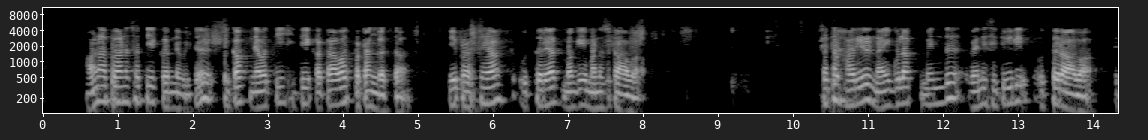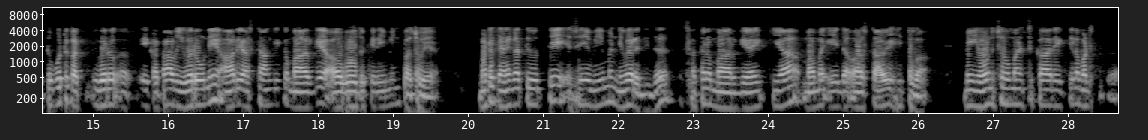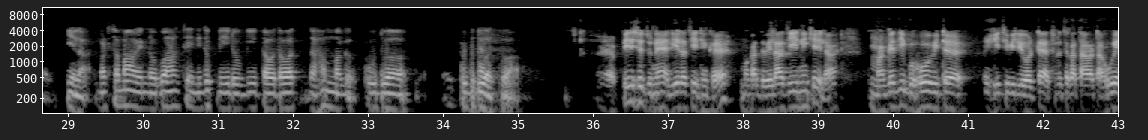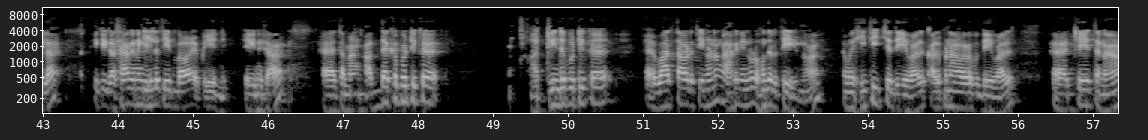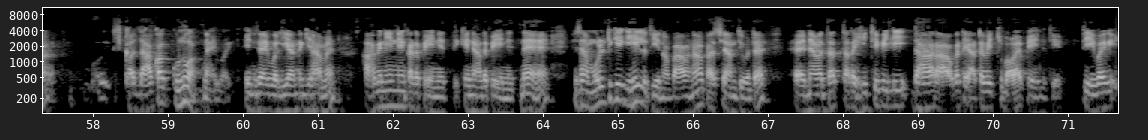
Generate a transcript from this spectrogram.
ආනාපාන සතිය කරන විට ටිකක් නැවතී හිතේ කතාවක් පටන් ගත්තා. ඒ ප්‍රශ්නයක් උත්තරයක් මගේ මනසට ආවා. සත හරියට නයිගුලක් මෙන්ද වැනි සිතුවිලි උත්තර ආවා. එතකොට ඉවර ඒ කතාව ඉවර වුණේ ආර්ය අෂ්ටාංගික මාර්ගය අවබෝධ කිරීමෙන් පසුය. මට දැනගත යුත්තේ එසේ වීම නිවැරදිද සතර මාර්ගයයි කියා මම ඒ අවස්ථාවේ හිතුවා. මේ යෝනිසෝමනසිකාරය කියලා මට කියලා. මට සමා වෙන්න ඔබ වහන්සේ නිදුක් නිරෝගී තව තවත් ධම්මග පුදුවා පුබුදුවත්වා. පිරිසිදු නෑ ලියලා තියෙන එක මොකද්ද වෙලා තියෙන්නේ කියලා මගදී බොහෝ විට හිතවිලි වලට ඇතුළත කතාවට අහුවෙලා ඒකේ ගසාගෙන ගිහිල්ලා තියෙන බවයි පේන්නේ. ඒ නිසා තමන් අත්දකපු ටික අත්විඳපු ටික වார்த்தාවට තියෙනවා නම් අහගෙන ඉන්නකොට හොඳට තේරෙනවා. නමුත් හිතිච්ච දේවල්, කල්පනා කරපු දේවල්, චේතනා කදාකක් ගුණයක් නැහැ වගේ. ඒ නිසා ඒව ලියන්න ගියාම අහගෙන ඉන්න එකට පේන්නේ කෙනාට පේන්නේ නැහැ. ඒ නිසා මුල් ටිකේ ගිහිල්ලා තියෙනවා භාවනාව. පස්සේ අන්තිමට නැවතත් අර හිතවිලි ධාරාවකට යට වෙච්ච බවයි පේන්න තියෙන්නේ.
